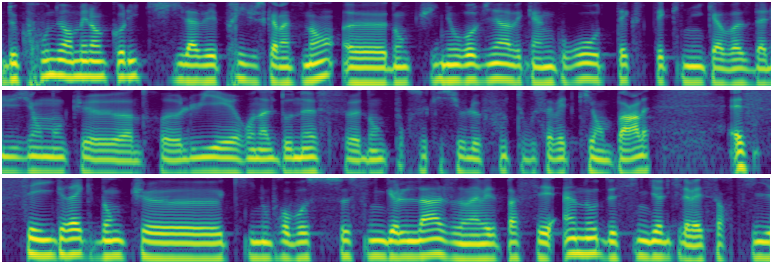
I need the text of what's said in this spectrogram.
de crooner mélancolique qu'il avait pris jusqu'à maintenant. Euh, donc il nous revient avec un gros texte technique à base d'allusions euh, entre lui et Ronaldo 9. Euh, donc pour ceux qui suivent le foot, vous savez de qui on parle. SCY donc qui nous propose ce single là. Je vous en avais passé un autre de single qu'il avait sorti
